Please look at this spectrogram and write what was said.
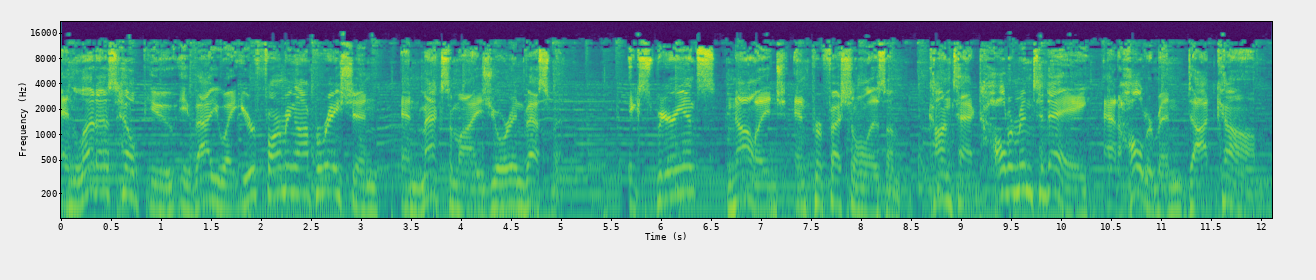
and let us help you evaluate your farming operation and maximize your investment. Experience, knowledge, and professionalism. Contact Halderman today at halderman.com.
